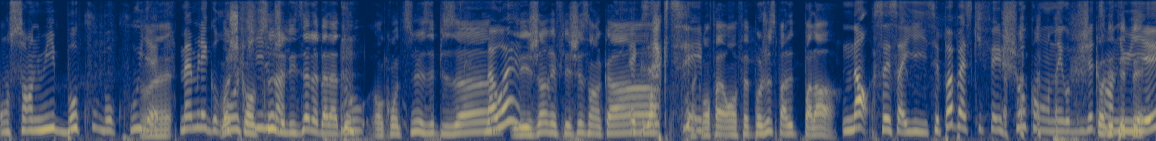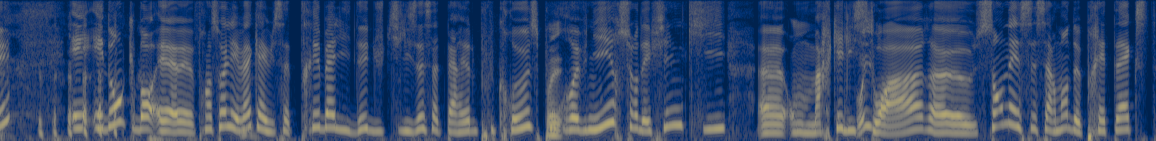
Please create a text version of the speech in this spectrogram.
On s'ennuie beaucoup, beaucoup. Il y a- Ouais. Même les gros Moi, je compte films. ça, je l'ai dit à la balado. on continue les épisodes. Bah ouais. Les gens réfléchissent encore. Exact, c'est- Fait qu'on fait, on fait pas juste parler de polar. Non, c'est ça. il- C'est pas parce qu'il fait chaud qu'on est obligé de Qu'on est s'ennuyer. Et, et donc, bon, euh, François Lévesque a eu cette très belle idée d'utiliser cette période plus creuse pour Oui. revenir sur des films qui euh, ont marqué l'histoire, euh, sans nécessairement de prétexte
